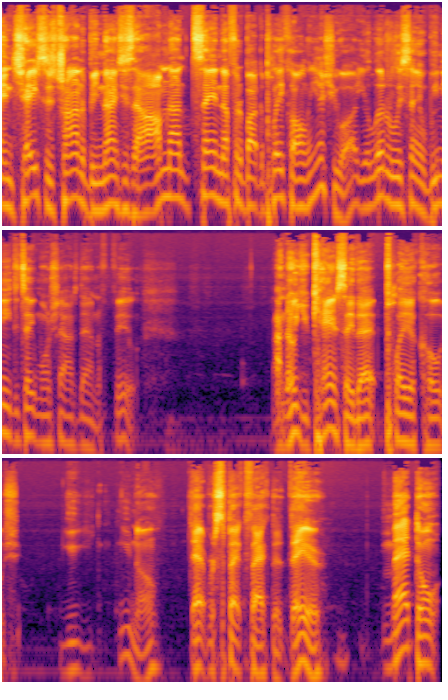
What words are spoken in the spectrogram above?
And Chase is trying to be nice. He said, "I'm not saying nothing about the play calling." Yes, you are. You're literally saying we need to take more shots down the field. I know you can say that, player coach. You you know that respect factor there. Matt don't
